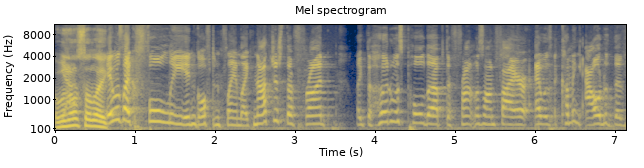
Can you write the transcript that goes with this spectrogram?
It was Yeah. also like It was like fully engulfed in flame. Like not just the front, like the hood was pulled up, the front was on fire. It was coming out of the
